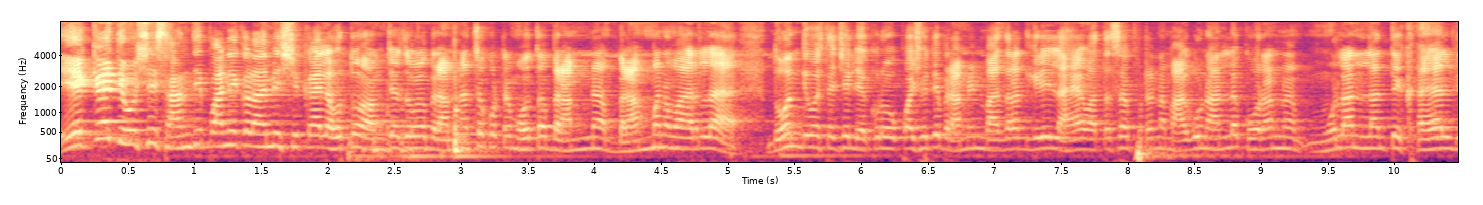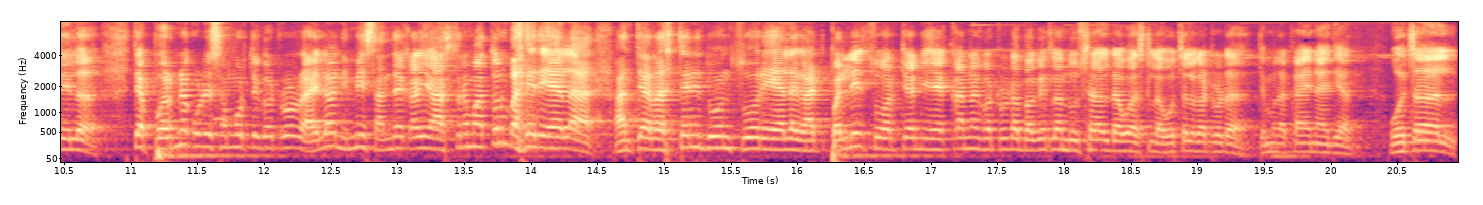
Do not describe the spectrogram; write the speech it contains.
एके दिवशी सांदीपाणीकडे आम्ही शिकायला होतो. आमच्याजवळ ब्राह्मणाचं कुटुंब होतं. ब्राह्मण ब्राह्मण वारला. दोन दिवस त्याचे लेकरं उपाशी होते. ब्राह्मण बाजारात गेली लाह्या वातासा फुटानं मागून आणलं कोरांना मुलांना ते खायला दिलं. त्या पर्णकुडी समोर ते गटोर राहिलं आणि मी संध्याकाळी आश्रमातून बाहेर यायला. आणि त्या रस्त्याने दोन चोर यायला गाठ पडली. चोरट्याने एकानं गटोडं बघितलं आणि दुसऱ्याला डवसलं उचल गटोडं ते मला काय नाही द्यात उचल.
